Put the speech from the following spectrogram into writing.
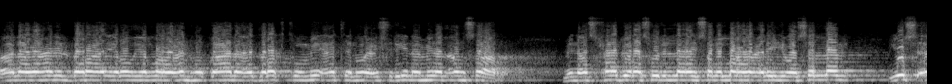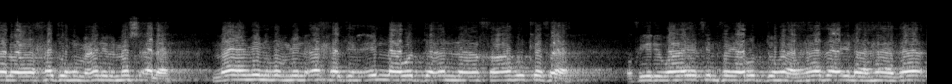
قال وعن البراء رضي الله عنه قال أدركت مئة وعشرين من الأنصار من أصحاب رسول الله صلى الله عليه وسلم يسأل أحدهم عن المسألة ما منهم من أحد إلا ود أن أخاه كفاه. وفي رواية فيردها هذا إلى هذا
